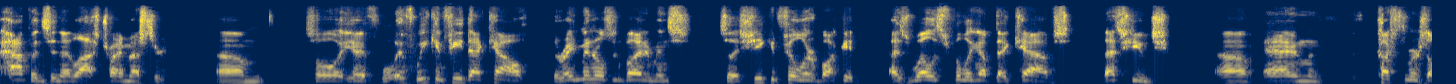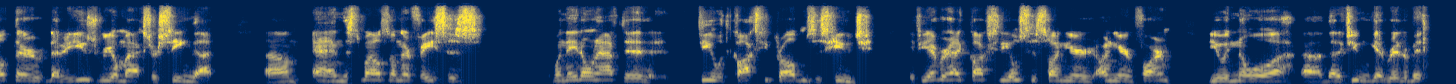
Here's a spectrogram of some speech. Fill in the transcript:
happens in that last trimester. Um, so if, if we can feed that cow the right minerals and vitamins so that she can fill her bucket as well as filling up that calves, that's huge. Uh, and customers out there that are use Rio Max are seeing that. Um, and the smiles on their faces when they don't have to deal with cocci problems is huge. If you ever had coccidiosis on your on your farm, you would know uh, uh, that if you can get rid of it,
